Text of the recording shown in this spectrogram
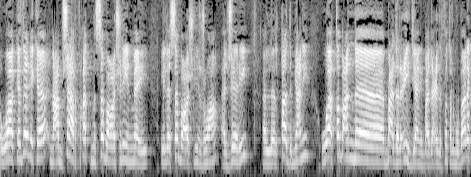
وكذلك نعم شهر فقط من 27 ماي إلى 27 جوان الجاري القادم يعني. وطبعا آه، بعد العيد يعني بعد عيد الفطر المبارك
